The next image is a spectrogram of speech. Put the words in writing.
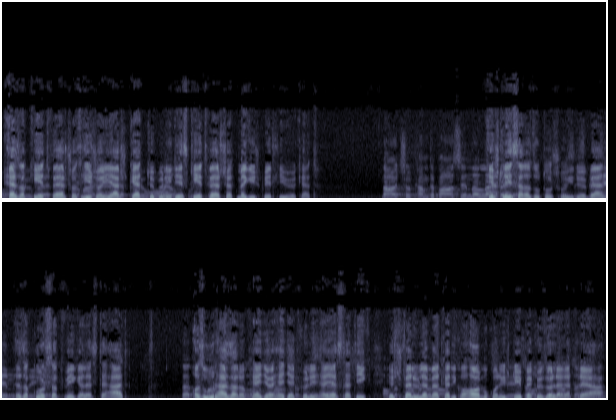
Ez a két vers az Izsaiás kettőből idéz két verset, megismétli őket. És lészen az utolsó időben, ez a korszak vége lesz tehát, az úrházának hegye a hegyek fölé helyeztetik, és felülemelkedik a halmokon, és népek közöllenek rá.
